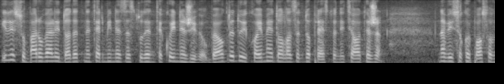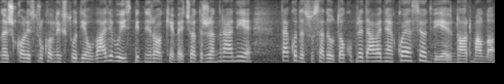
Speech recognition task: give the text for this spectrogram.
ili su bar uveli dodatne termine za studente koji ne žive u Beogradu i kojima je dolazak do prestonice otežan. Na Visokoj poslovnoj školi strukovnih studija u Valjevu ispitni rok je već održan ranije, tako da su sada u toku predavanja koja se odvijaju normalno.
